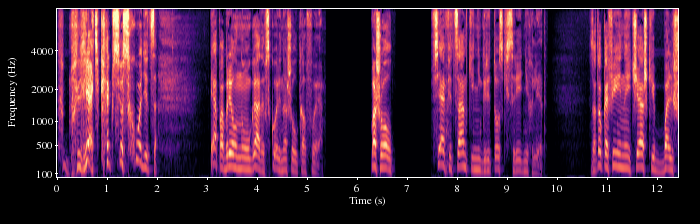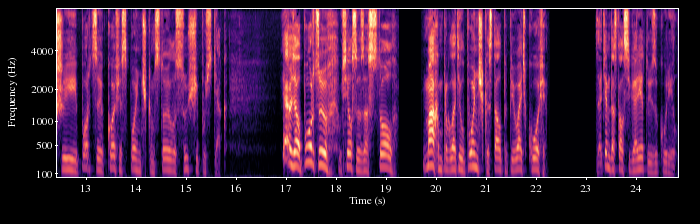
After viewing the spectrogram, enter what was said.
Блять, как все сходится! Я побрел наугад и вскоре нашел кафе. Пошел. Все официантки негритоски средних лет. Зато кофейные чашки большие, порция кофе с пончиком стоила сущий пустяк. Я взял порцию, уселся за стол, махом проглотил пончик и стал попивать кофе. Затем достал сигарету и закурил.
